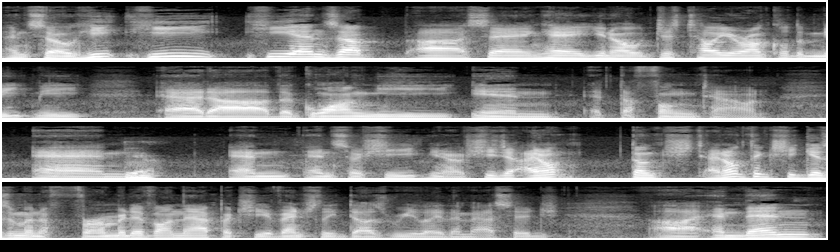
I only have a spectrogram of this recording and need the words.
and so he he he ends up uh, saying, "Hey, you know, just tell your uncle to meet me at uh, the Guangyi Inn at the Feng Town." and yeah. and and so she, you know, she I don't don't I don't think she gives him an affirmative on that, but she eventually does relay the message, uh, and then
